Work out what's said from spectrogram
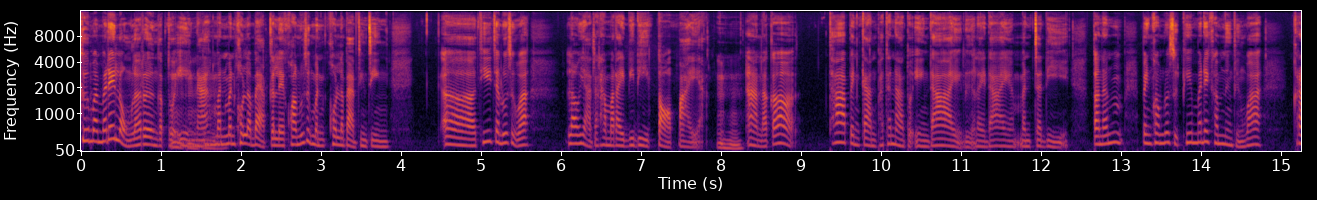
คือมันไม่ได้หลงระเริงกับตัวเองนะอืมอืมมันมันคนละแบบกันเลยความรู้สึกมันคนละแบบจริง ๆ เอ่อที่จะรู้สึกว่า เราอยากจะทำอะไรดีๆ ต่อไปอะอือฮึอ่าแล้วก็ถ้าเป็นการพัฒนาตัวเองได้หรืออะไรได้อะมันจะดี ตอนนั้นเป็นความรู้สึกที่ไม่ได้คำนึงถึงว่าใคร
